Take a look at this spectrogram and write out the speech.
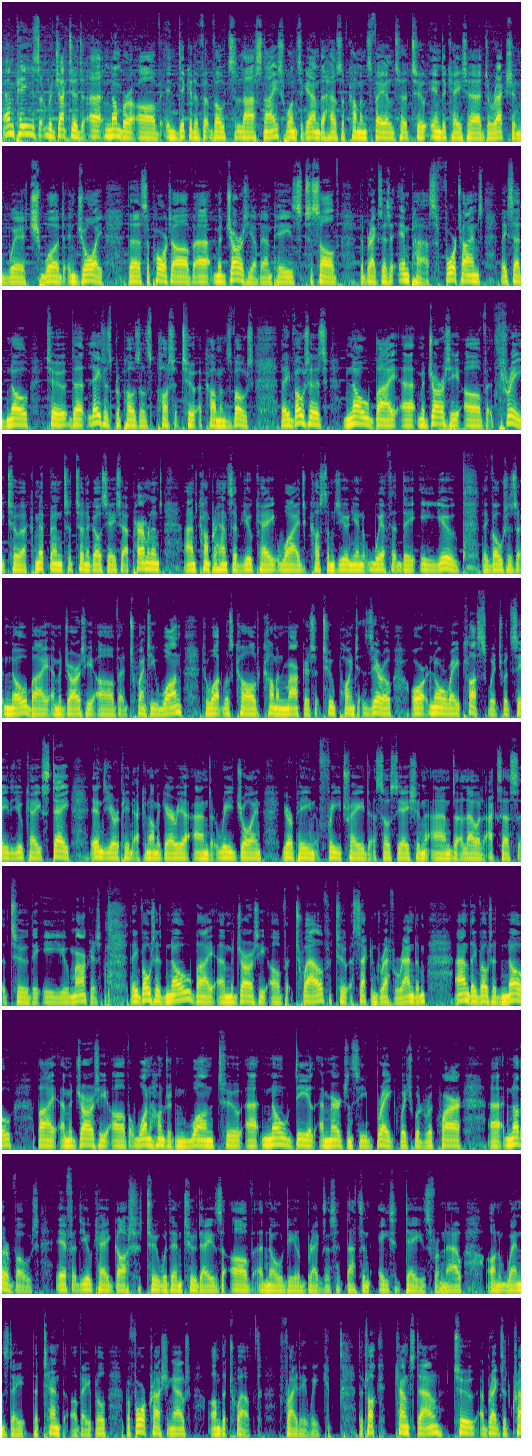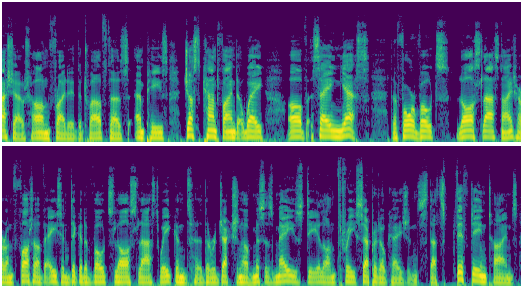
MPs rejected a number of indicative votes last night. Once again, the House of Commons failed to, indicate a direction which would enjoy the support of a majority of MPs to solve the Brexit impasse. Four times they said no to the latest proposals put to a Commons vote. They voted no by a majority of three to a commitment to negotiate a permanent and comprehensive UK wide customs union with the EU. They voted no by a majority of 21 to what was called Common Market 2.0 or Norway Plus, which would see the UK stay in the European Economic Area and rejoin European Free Trade Association and allow it access to the EU market. They voted no by a majority of 12 to a second referendum, and they voted no by a majority of 101 to a no deal emergency brake, which would require uh, another vote if the UK got to within two days of a no deal Brexit. That's in eight days from now on Wednesday, the 10th of April, before crashing out on the 12th. Friday week. The clock counts down to a Brexit crash out on Friday the 12th as MPs just can't find a way of saying yes. The four votes lost last night are on foot of eight indicative votes lost last week and the rejection of Mrs May's deal on three separate occasions. That's 15 times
